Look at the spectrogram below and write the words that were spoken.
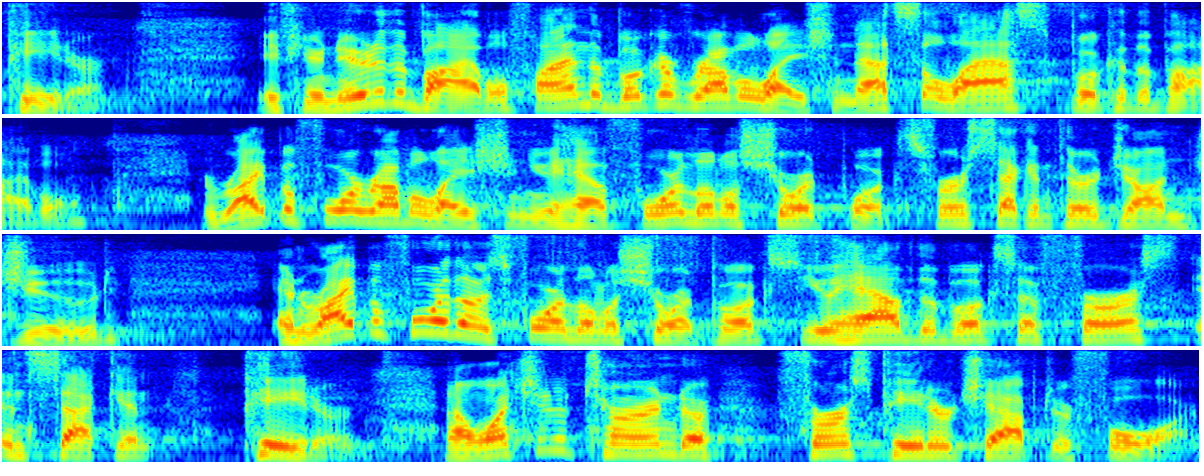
Peter. If you're new to the Bible, find the book of Revelation. That's the last book of the Bible. And Right before Revelation, you have four little short books 1st, 2nd, 3rd John, Jude. And right before those four little short books, you have the books of 1st and 2nd Peter. And I want you to turn to 1 Peter chapter 4.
